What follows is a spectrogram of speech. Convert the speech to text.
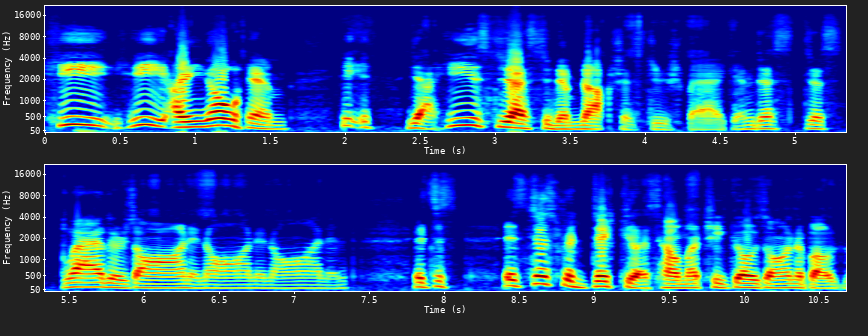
he he i know him he yeah, he's just an obnoxious douchebag and just just blathers on and on and on and it's just it's just ridiculous how much he goes on about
